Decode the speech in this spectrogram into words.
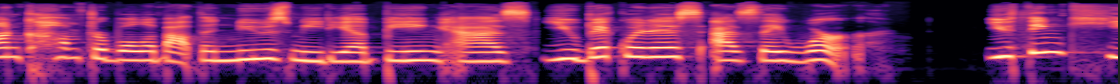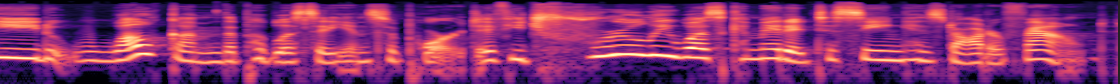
uncomfortable about the news media being as ubiquitous as they were. You think he'd welcome the publicity and support if he truly was committed to seeing his daughter found.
